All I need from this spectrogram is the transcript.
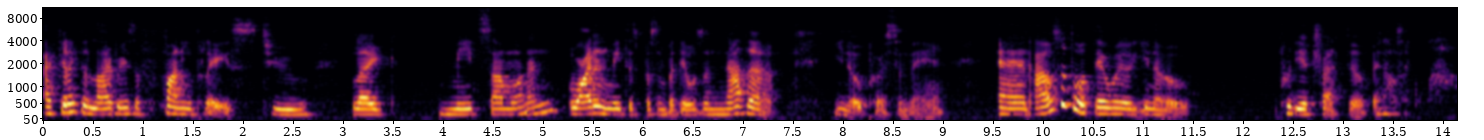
I feel like the library is a funny place to like meet someone. Well, I didn't meet this person, but there was another, you know, person there and I also thought they were, you know, pretty attractive. And I was like, wow,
